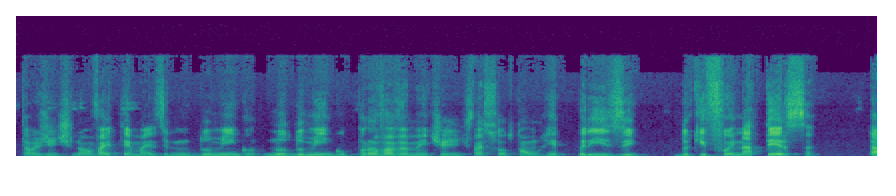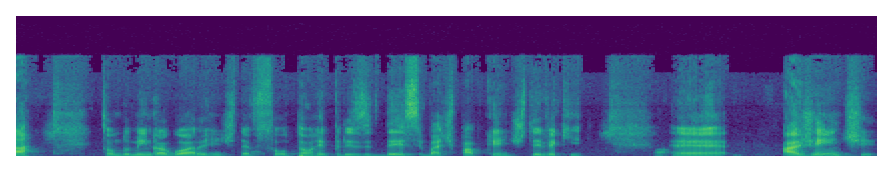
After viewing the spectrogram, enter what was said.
Então a gente não vai ter mais ele no domingo. No domingo, provavelmente a gente vai soltar um reprise do que foi na terça tá? Então, domingo agora, a gente deve soltar uma reprise desse bate-papo que a gente teve aqui. É, a gente,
